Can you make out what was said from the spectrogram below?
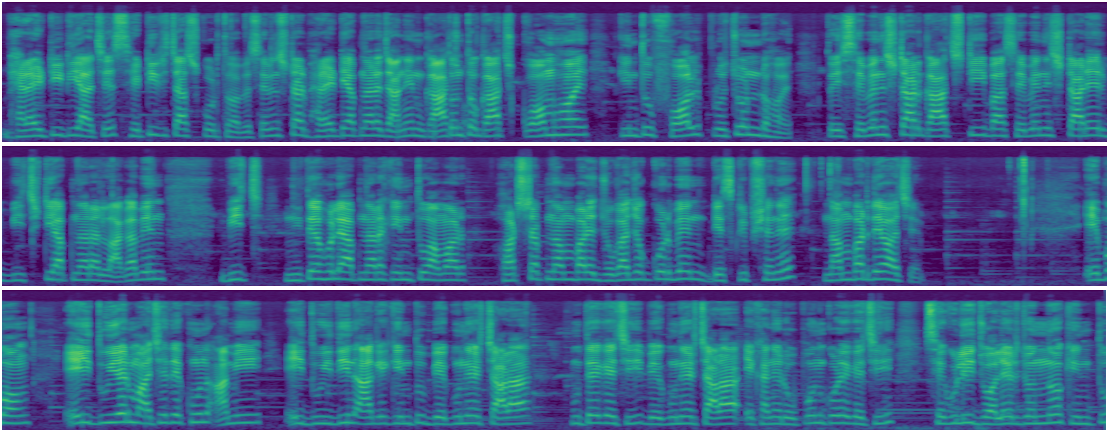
ভ্যারাইটিটি আছে সেটির চাষ করতে হবে। সেভেন স্টার ভ্যারাইটি আপনারা জানেন, গাছ তো গাছ কম হয়, কিন্তু ফল প্রচণ্ড হয়। তো এই সেভেন স্টার গাছটি বা সেভেন স্টারের বীজটি আপনারা লাগাবেন। বীজ নিতে হলে আপনারা কিন্তু আমার হোয়াটসঅ্যাপ নাম্বারে যোগাযোগ করবেন ডেসক্রিপশনে নাম্বার দেওয়া আছে। এবং এই দুইয়ের মাঝে দেখুন, আমি এই দুই দিন আগে কিন্তু বেগুনের চারা পুঁতে গেছি, বেগুনের চারা এখানে রোপণ করে গেছি। সেগুলি জলের জন্য কিন্তু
